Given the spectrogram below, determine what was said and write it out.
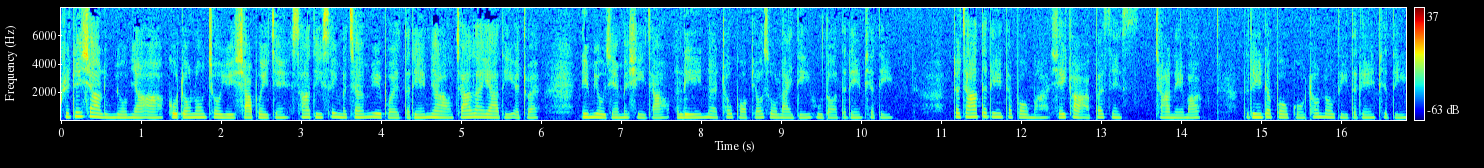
ဗြိတိရှလူမျိုးများအားကိုတုံးလုံးချုပ်၍ရှာဖွေခြင်းစာသည့်စိတ်မချမ်းမြေပွဲသတင်းများကိုကြားလိုက်ရသည့်အတွက်နှိမြို့ခြင်းမရှိကြောင်းအလေးနက်ထုတ်ဖော်ပြောဆိုလိုက်သည်ဟုသောသတင်းဖြစ်သည်တခြားသတင်းတပုတ်မှာရိတ်ခါအပတ်စဉ်ချာနယ်မှာသတင်းတပုတ်ကိုထုတ်နှုတ်သည့်သတင်းဖြစ်သည်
